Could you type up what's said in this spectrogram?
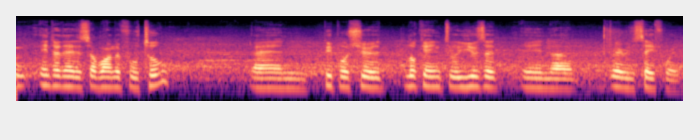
Internet is a wonderful tool and people should look into use it in a very safe way.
